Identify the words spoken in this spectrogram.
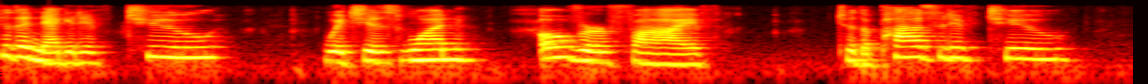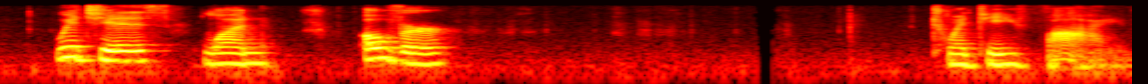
to the negative 2, which is 1 over 5 to the positive 2, which is 1 over 25.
